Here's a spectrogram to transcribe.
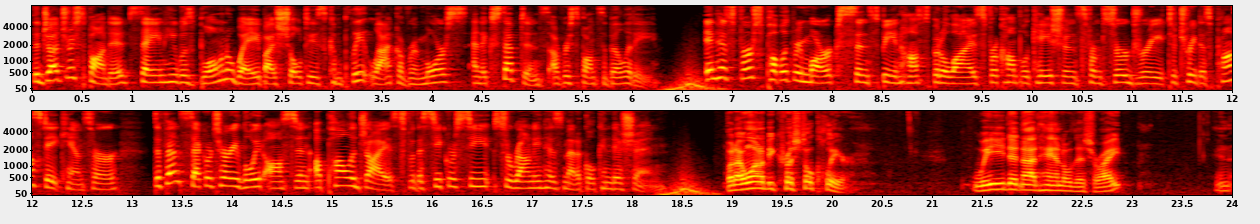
The judge responded, saying he was blown away by Schulte's complete lack of remorse and acceptance of responsibility. In his first public remarks since being hospitalized for complications from surgery to treat his prostate cancer, Defense Secretary Lloyd Austin apologized for the secrecy surrounding his medical condition. But I want to be crystal clear. We did not handle this right, and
